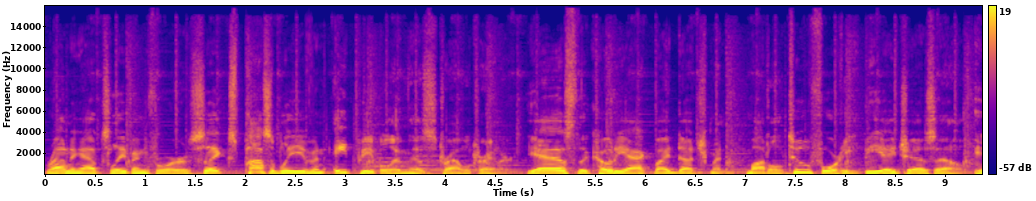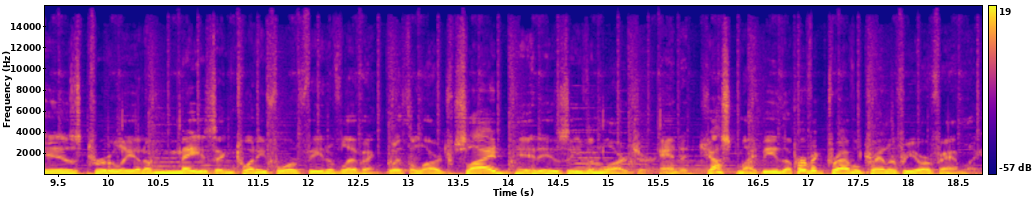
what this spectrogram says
Rounding out sleeping for six, possibly even eight people in this travel trailer. Yes, the Kodiak by Dutchmen, model 240 BHSL, is truly an amazing 24 feet of living. With the large slide, it is even larger, and it just might be the perfect travel trailer for your family.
